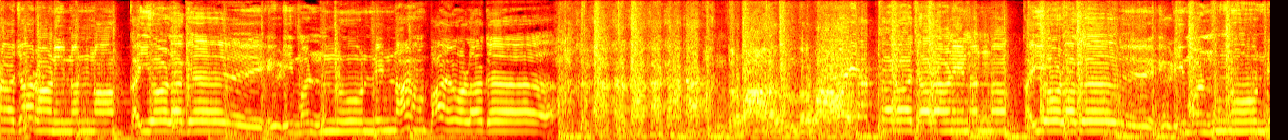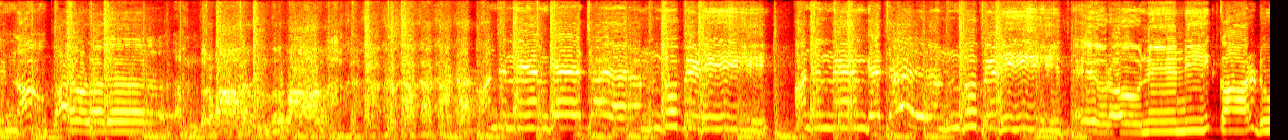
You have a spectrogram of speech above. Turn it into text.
ರಾಜಾರಾಣಿ ನನ್ನ ಕೈಯೊಳಗೆ ಹಿಡಿ ಮಣ್ಣು ನಿನ್ನ ಬಾಯೊಳಗ ರಾಜಾರಾಣಿ ನನ್ನ ಕೈಯೊಳಗ ಇಡಿ ಮಣ್ಣು ನಿನ್ನ ಬಾಯೊಳಗ. ಅಂಜನೇನ್ಗೆ ಜಯ ಎಂದು ಬಿಡಿ ಅಂಜನೇನ್ಗೆ ಜಯ ಎಂದು ಬಿಡಿ, ದೇವ್ರವನೇ ನೀ ಕಾರ್ಡು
